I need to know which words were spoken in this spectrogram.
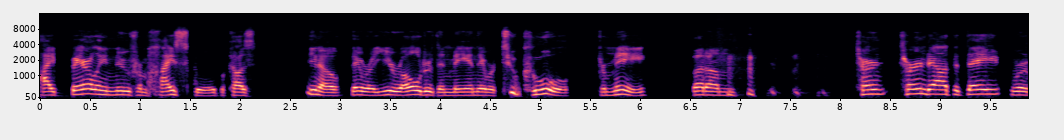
I barely knew from high school because, you know, they were a year older than me and they were too cool for me. But um, turned turned out that they were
